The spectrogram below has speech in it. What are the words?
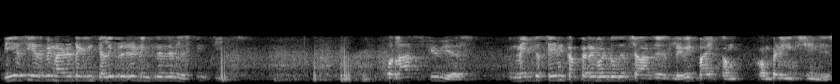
BSE has been undertaking calibrated increase in listing fees for last few years to make the same comparable to the charges levied by com competing exchanges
